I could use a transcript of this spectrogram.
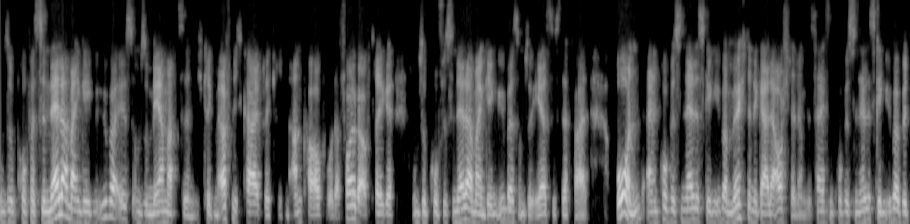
Umso professioneller mein Gegenüber ist, umso mehr macht Sinn. Ich kriege mehr Öffentlichkeit, vielleicht kriege ich einen Ankauf oder Folgeaufträge. Umso professioneller mein Gegenüber ist, umso eher ist es der Fall. Und ein professionelles Gegenüber möchte eine geile Ausstellung. Das heißt, ein professionelles Gegenüber wird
